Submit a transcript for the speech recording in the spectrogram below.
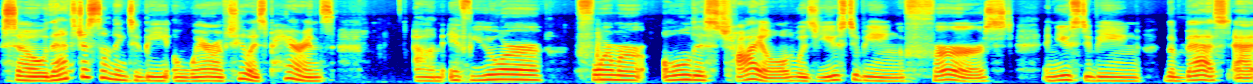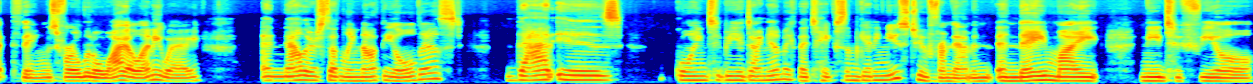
so that's just something to be aware of too as parents um, if you're former oldest child was used to being first and used to being the best at things for a little while anyway, and now they're suddenly not the oldest, that is going to be a dynamic that takes some getting used to from them. And, and they might need to feel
